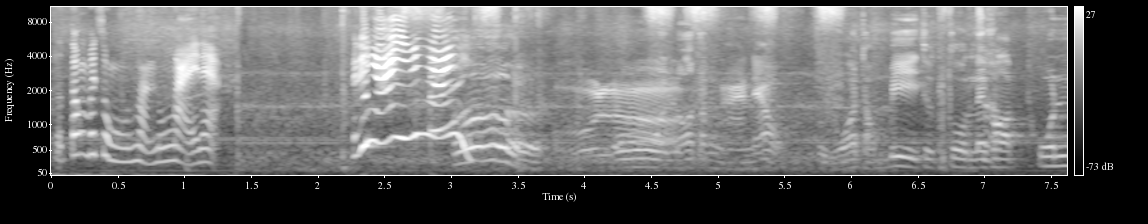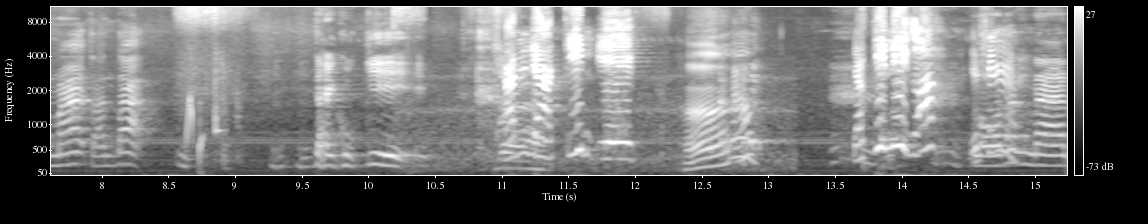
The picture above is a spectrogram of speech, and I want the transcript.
เราต้องไปส่งหมันตรงไหนเนี่ยเฮ้ย นี่ไงนี่ไงเออโอ้รอตั้งนานแล้วโอ้โหซอมบี้สุดๆเลยขอบคุณมากซันต้าได้คุกกี้ฉันอยากกินอีกเอ้าอยากกินอีกเหรอเดี๋ยวรฉัอนตั้งนาน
